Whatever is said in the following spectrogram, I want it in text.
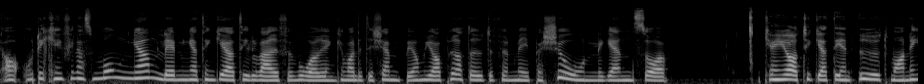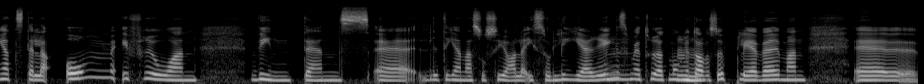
Ja, och det kan ju finnas många anledningar tänker jag till varför våren kan vara lite kämpig. Om jag pratar utifrån mig personligen så kan jag tycka att det är en utmaning att ställa om ifrån vinterns eh, lite grann sociala isolering Mm. som jag tror att många Mm. av oss upplever. Man eh,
